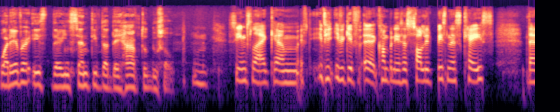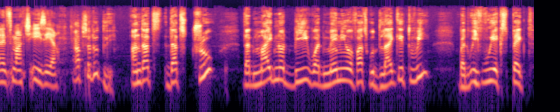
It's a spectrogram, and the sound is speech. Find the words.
whatever is their incentive that they have to do so Mm. Seems like um, if, if, you, if you give uh, companies a solid business case, then it's much easier. Absolutely. And that's that's true. That might not be what many of us would like it to be, but if we expect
